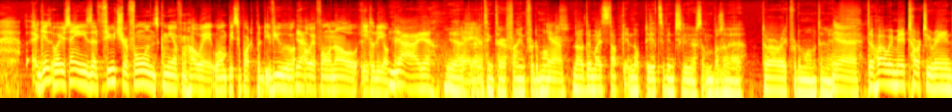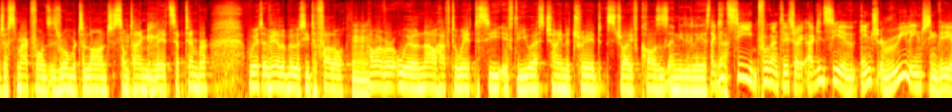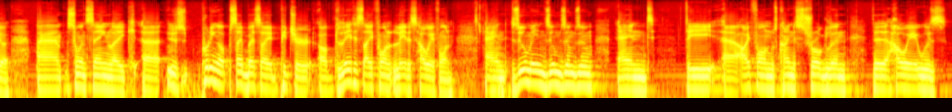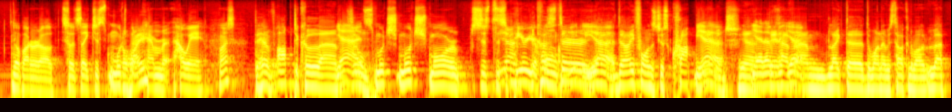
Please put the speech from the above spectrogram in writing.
I guess what you're saying is that future phones coming out from Huawei won't be supported. But if you have a Yeah. Huawei phone now, it'll be okay. Yeah, yeah, yeah. Yeah, yeah. I think they're fine for the moment. Yeah. No, they might stop getting updates eventually or something, but uh, they're all right for the moment anyway. Yeah. The Huawei Mate 30 range of smartphones is rumored to launch sometime in late September, with availability to follow. Hmm. However, we'll now have to wait to see if the US-China trade strife causes any delays. I did that. see before going to this right. I did see a, int- a really interesting video. Um, someone saying like uh, it was putting up side by side picture of the latest iPhone, latest Huawei phone, and zoom in, zoom, zoom, zoom, and the uh, iPhone was kind of struggling. The Huawei was no bother at all. So it's like just much Oh, better camera. Huawei, what? They have optical um, Yeah, zoom. it's much much more just the Yeah, superior because phone they're yeah. Yeah. the iPhones just crop the image. Yeah, Yeah, that they it, have yeah. um, like the the one I was talking about,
